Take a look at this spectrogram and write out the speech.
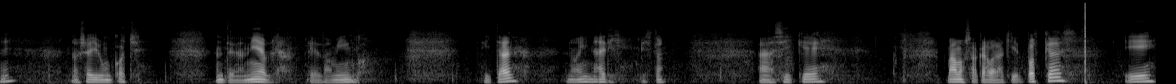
¿eh? No sé, hay un coche entre la niebla, que es domingo y tal, no hay nadie, pistón. Así que vamos a acabar aquí el podcast y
